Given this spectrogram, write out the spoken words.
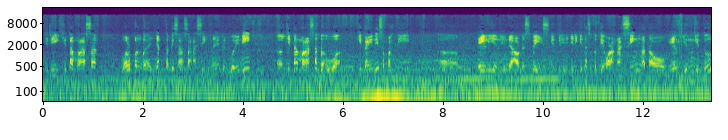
Jadi kita merasa walaupun banyak tapi sasa asing. Nah, yang kedua ini uh, kita merasa bahwa kita ini seperti uh, alien in the outer space gitu ya. Jadi kita seperti orang asing atau alien gitu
